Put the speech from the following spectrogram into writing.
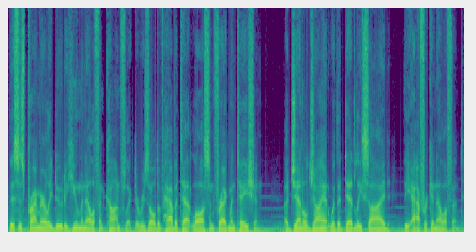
This is primarily due to human-elephant conflict, a result of habitat loss and fragmentation. A gentle giant with a deadly side, the African elephant.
